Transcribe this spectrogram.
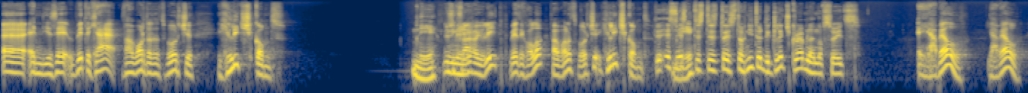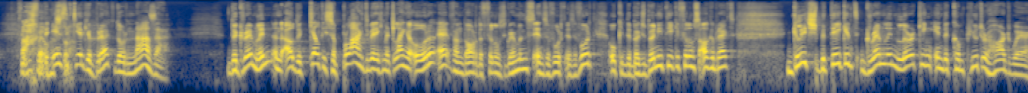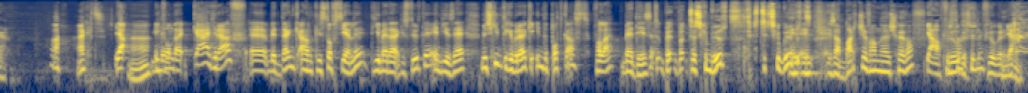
eh, en die zei, weet jij van waar dat het woordje glitch komt? Nee. Dus ik Nee. vraag aan jullie, weet je wel van waar het woordje glitch komt? Het is, is, Nee. het, is, het, is, het is toch niet door de glitch gremlin of zoiets? Eh, jawel, jawel. Het is Ach, voor de jongens, eerste toch. keer gebruikt door NASA. De gremlin, een oude Keltische plaagdwerg met lange oren, hè, vandaar de films Gremlins enzovoort enzovoort, ook in de Bugs Bunny tekenfilms al gebruikt. Glitch betekent gremlin lurking in the computer hardware. Ah, echt? Ja, Ah. ik vond dat k-graaf, eh, met dank aan Christophe Sienlet, die mij dat gestuurd heeft, en die zei, misschien te gebruiken in de podcast. Voilà, bij deze. Het, is gebeurd. Het is, gebeurd. Is, dat Bartje van eh Schuif af? Ja, vroeger, vroeger, ja.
